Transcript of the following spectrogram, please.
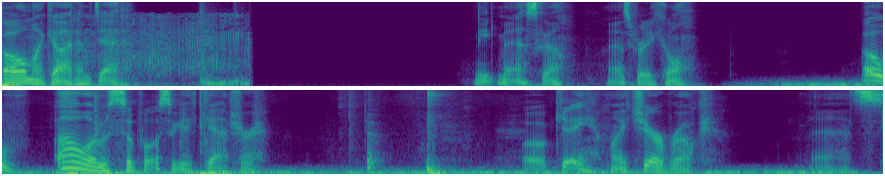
Oh my god, I'm dead. Neat mask though. That's pretty cool. Oh, oh, I was supposed to get captured. Okay, my chair broke. That's...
